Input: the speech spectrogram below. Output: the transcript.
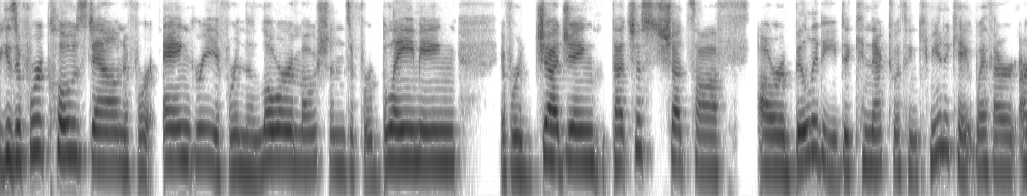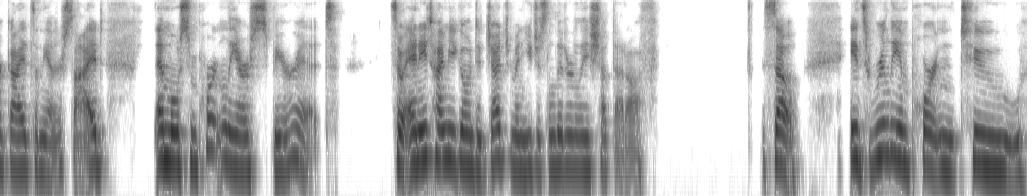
Because if we're closed down, if we're angry, if we're in the lower emotions, if we're blaming, if we're judging, that just shuts off our ability to connect with and communicate with our, our guides on the other side. And most importantly, our spirit. So anytime you go into judgment, you just literally shut that off. So it's really important to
